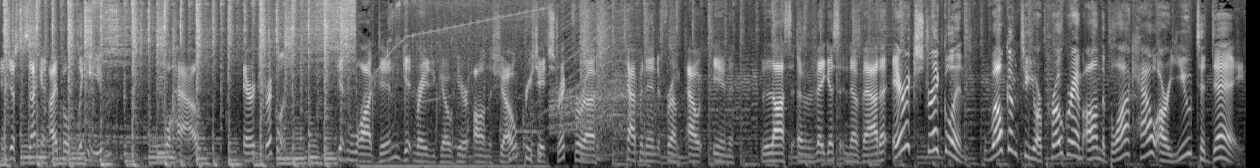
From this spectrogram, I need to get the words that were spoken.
in just a second, I believe we will have Eric Strickland getting logged in, getting ready to go here on the show. Appreciate Strick for uh, tapping in from out in Las Vegas, Nevada. Eric Strickland, welcome to your program on the block. How are you today?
